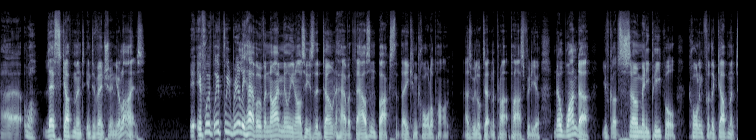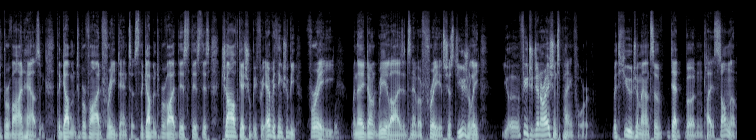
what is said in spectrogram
uh, well, less government intervention in your lives. If we, if we really have over 9 million Aussies that don't have a thousand bucks that they can call upon, as we looked at in the past video, no wonder you've got so many people calling for the government to provide housing, the government to provide free dentists, the government to provide this, this, this. Childcare should be free. Everything should be free when they don't realize it's never free. It's just usually uh, future generations paying for it with huge amounts of debt burden placed on them.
